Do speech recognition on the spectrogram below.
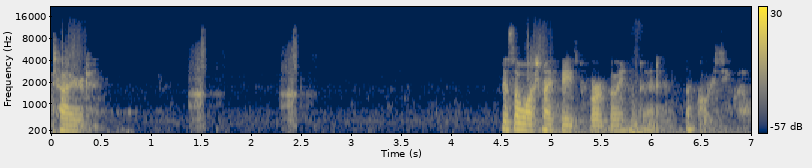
tired. Guess I'll wash my face before going to bed. Of course you will.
